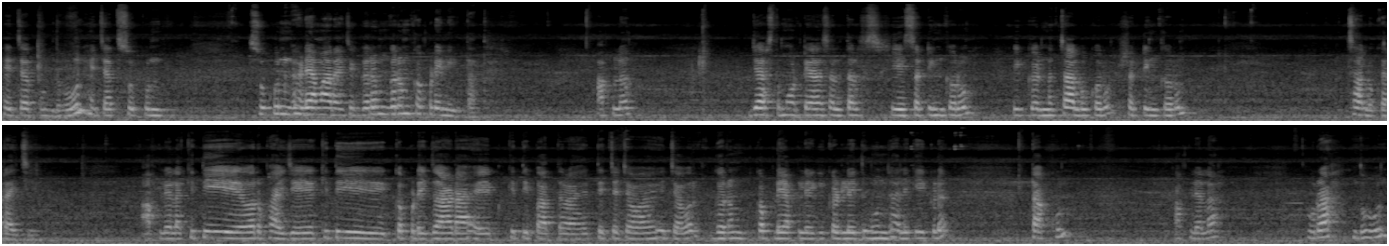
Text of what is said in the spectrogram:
ह्याच्यात धुवून ह्याच्यात सुकून सुकून घड्या मारायचे. गरम गरम कपडे निघतात. आपलं जास्त मोठे असेल तर हे सटिंग करून इकडनं चालू करून शटिंग करून चालू करायची. आपल्याला किती वर पाहिजे किती कपडे जाड आहेत किती पातळ आहेत त्याच्याच्या ह्याच्यावर गरम कपडे आपले इकडले धुवून झाले की इकडं टाकून आपल्याला पुरा धुवून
